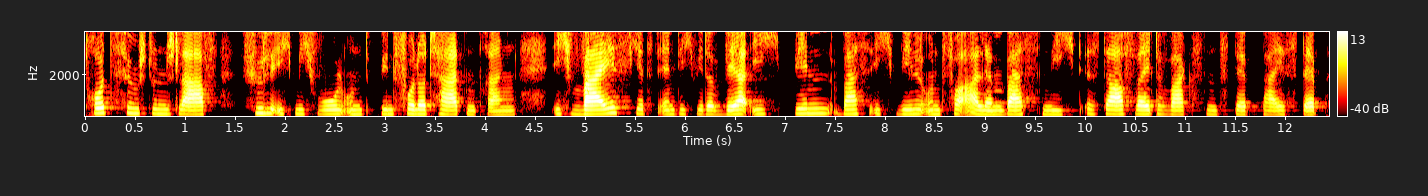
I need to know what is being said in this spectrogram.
Trotz fünf Stunden Schlaf fühle ich mich wohl und bin voller Tatendrang. Ich weiß jetzt endlich wieder, wer ich bin, was ich will und vor allem, was nicht. Es darf weiter wachsen, Step by Step.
